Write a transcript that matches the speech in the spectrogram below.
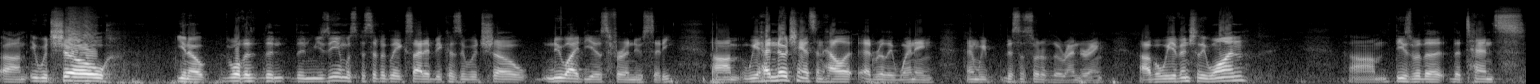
um, it would show you know, well, the, the, the, museum was specifically excited because it would show new ideas for a new city. Um, we had no chance in hell at, at, really winning, and we, this is sort of the rendering. Uh, but we eventually won. Um, these were the, the tents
